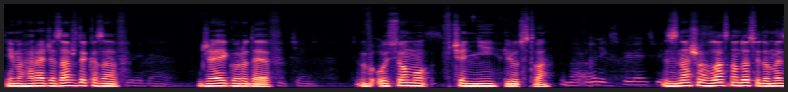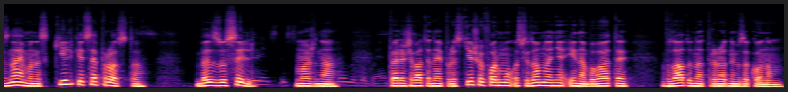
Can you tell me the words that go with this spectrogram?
І Магараджа завжди казав Джей Гурудев в усьому вченні людства. З нашого власного досвіду ми знаємо, наскільки це просто, без зусиль можна переживати найпростішу форму усвідомлення і набувати владу над природним законом.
